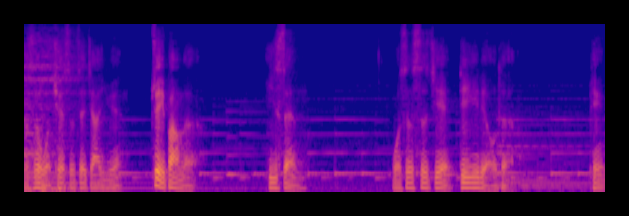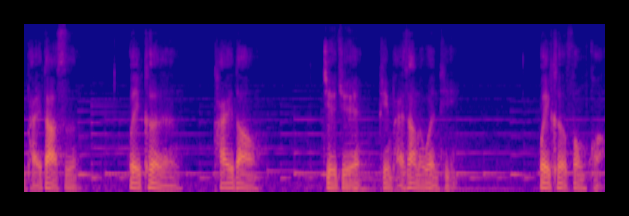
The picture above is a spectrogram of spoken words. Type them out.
可是我却是这家医院最棒的医生。我是世界第一流的品牌大师，为客人开刀，解决品牌上的问题，为客疯狂。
